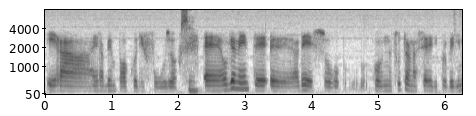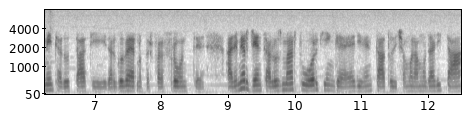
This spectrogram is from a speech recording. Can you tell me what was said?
era, era ben poco diffuso. Sì. Eh, ovviamente eh, adesso con tutta una serie di provvedimenti adottati dal governo per far fronte all'emergenza, lo smart working è diventato diciamo, la modalità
